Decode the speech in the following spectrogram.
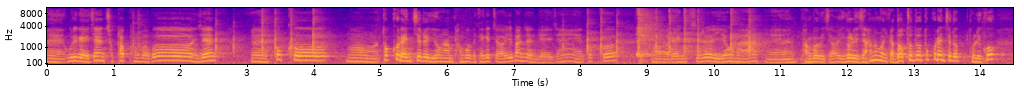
예, 우리가 이제 접합 방법은 이제 예, 토크 어, 토크 렌치를 이용한 방법이 되겠죠. 일반적인 게 이제 예, 토크 어, 렌치를 이용한 예, 방법이죠. 이걸로 이제 하는 거니까 너트도 토크 렌치로 돌리고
